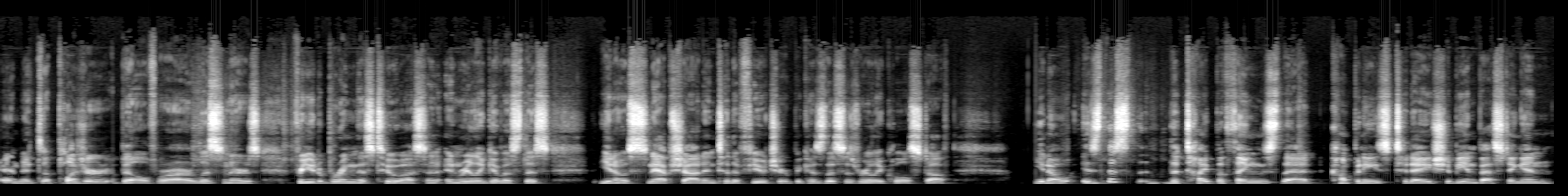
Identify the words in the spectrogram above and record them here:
And it's a pleasure, Bill, for our listeners, for you to bring this to us and, and really give us this, you know, snapshot into the future because this is really cool stuff. You know, is this the type of things that companies today should be investing in?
